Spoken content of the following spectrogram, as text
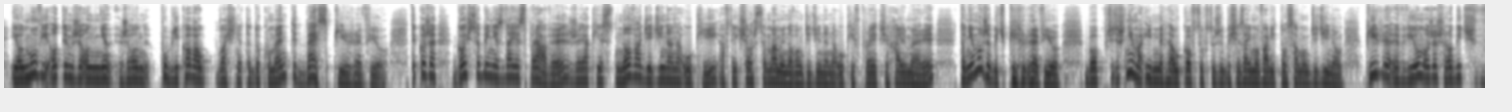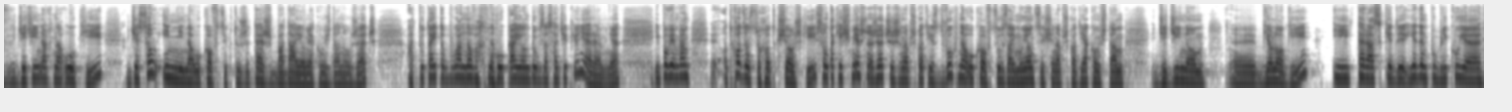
I on mówi o tym, że on, nie, że on publikował właśnie te dokumenty bez peer review. Tylko, że gość sobie nie zdaje sprawy, że jak jest nowa dziedzina nauki, a w tej książce mamy nową dziedzinę nauki w projekcie Hail Mary, to nie może być peer review, bo przecież nie ma innych naukowców, którzy by się zajmowali tą samą dziedziną. Peer review możesz robić w dziedzinach nauki, gdzie są inni naukowcy, którzy też badają jakąś daną rzecz, a tutaj to była nowa nauka i on był w zasadzie pionierem, nie? I powiem wam, odchodząc trochę od książki, są takie śmieszne rzeczy, że na przykład jest dwóch naukowców zajmujących się na przykład jakąś tam dziedziną y, biologii, i teraz, kiedy jeden publikuje,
